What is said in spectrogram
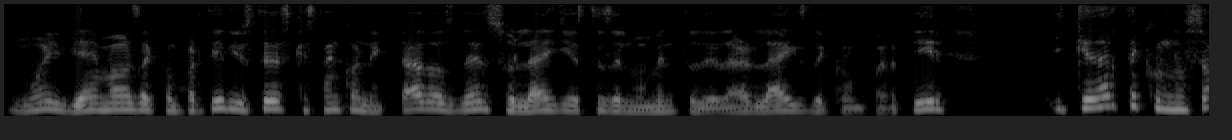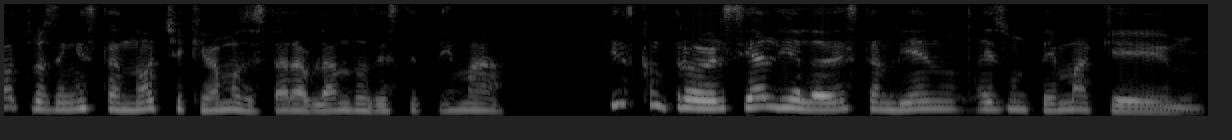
Muy bien, vamos a compartir. Y ustedes que están conectados, den su like. Este es el momento de dar likes, de compartir y quedarte con nosotros en esta noche que vamos a estar hablando de este tema que es controversial y a la vez también es un tema que,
